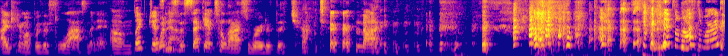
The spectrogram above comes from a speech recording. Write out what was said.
I came up with this last minute. Um, Like just what now. is the second to last word of the chapter nine? Second to last word.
